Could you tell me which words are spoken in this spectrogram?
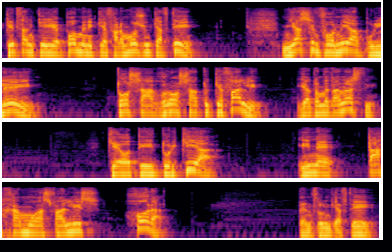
και ήρθαν και οι επόμενοι και εφαρμόζουν και αυτοί. Μια συμφωνία που λέει τόσα γρόσα το κεφάλι για το μετανάστη και ότι η Τουρκία είναι τάχα μου ασφαλής χώρα. Πενθούν και αυτοί.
